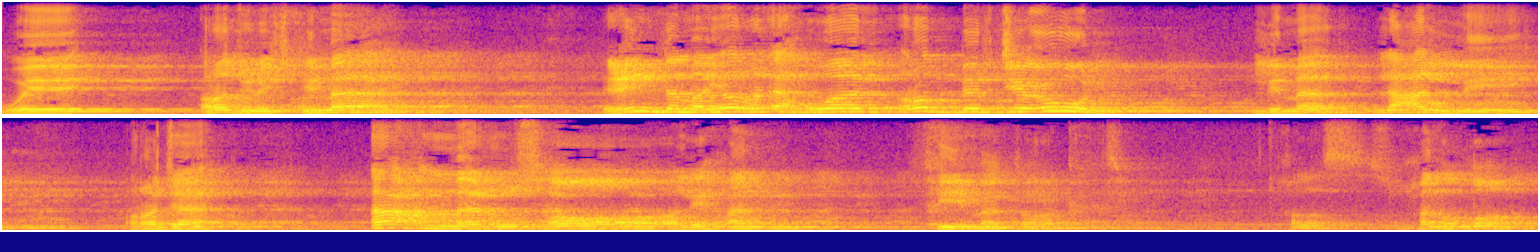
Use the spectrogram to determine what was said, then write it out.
ورجل اجتماعي. عندما يرى الأهوال رب ارجعون. لماذا؟ لعلي رجاء. أعمل صالحا فيما تركت. خلاص سبحان الله.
